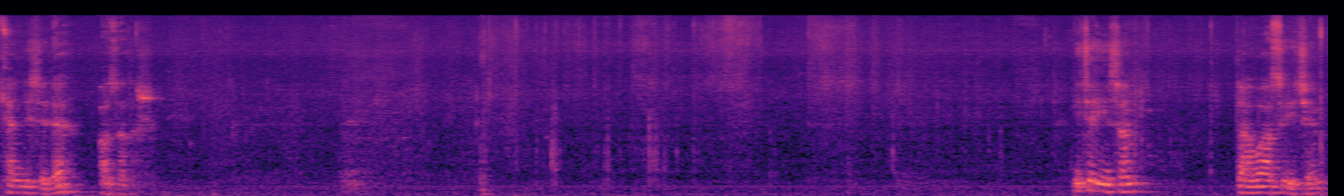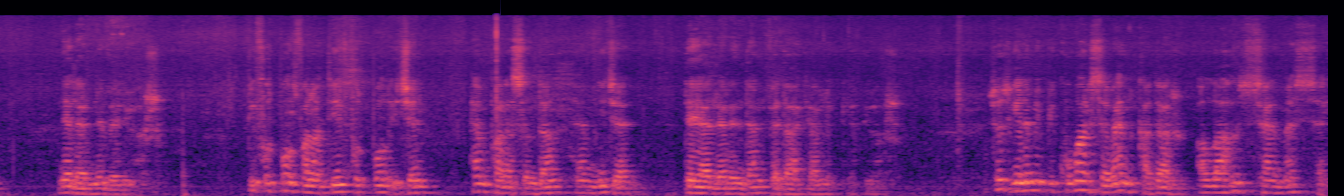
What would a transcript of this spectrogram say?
kendisi de azalır. Nice insan davası için nelerini veriyor. Bir futbol fanatiği futbol için hem parasından hem nice değerlerinden fedakarlık yapıyor. Söz gelimi bir kumar seven kadar Allah'ı sevmezsek,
